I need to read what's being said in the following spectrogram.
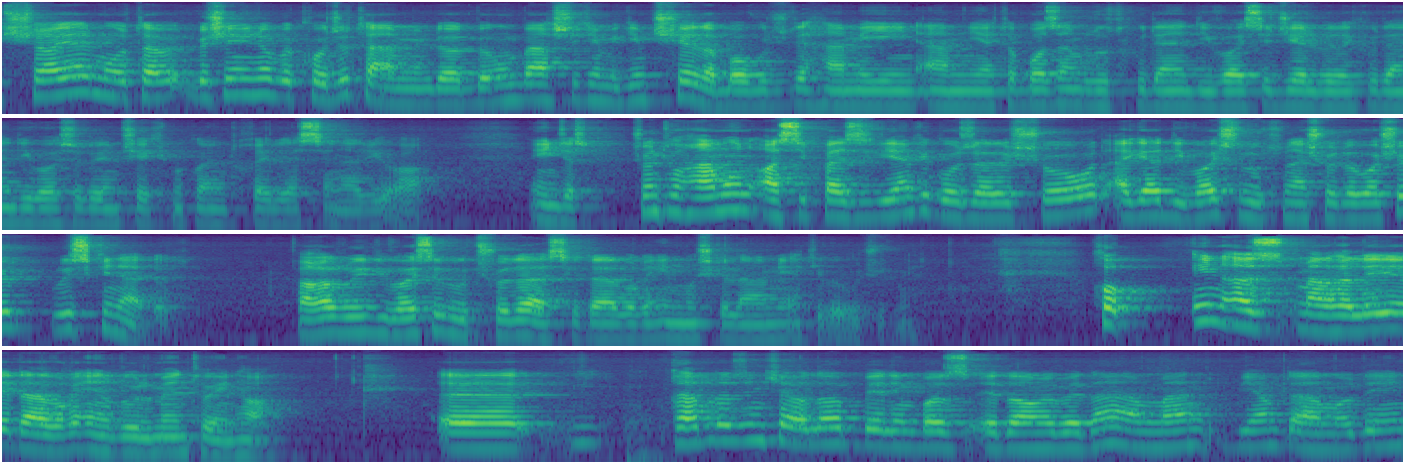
شاید مرتبط بشه اینو به کجا تعمیم داد؟ به اون بخشی که میگیم چرا با وجود همه این امنیت ها بازم root بودن device jailbreak بودن device رو داریم چک می‌کنیم تو خیلی از سناریوها. اینجاست. چون تو همون آسیب پذیری هم که گزارش شد اگر device root نشده باشه ریسکی نداره. فقط روی device root شده است که در واقع این مشکل امنیتی به وجود میاد. خب این از مرحله در واقع enrollment و اینها. قبل از اینکه حالا بریم باز ادامه بدم من بیام در مورد این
